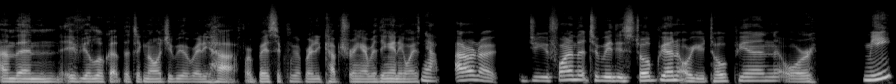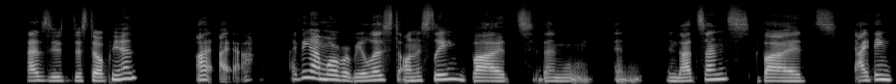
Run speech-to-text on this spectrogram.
And then if you look at the technology we already have, we're basically already capturing everything anyway. Yeah. I don't know. Do you find that to be dystopian or utopian or me as dystopian? I, I I think I'm more of a realist, honestly, but then in in that sense. But I think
